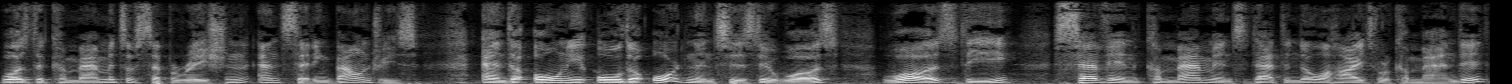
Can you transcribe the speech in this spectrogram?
was the commandments of separation and setting boundaries. And the only all the ordinances there was was the seven commandments that the Noahites were commanded,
